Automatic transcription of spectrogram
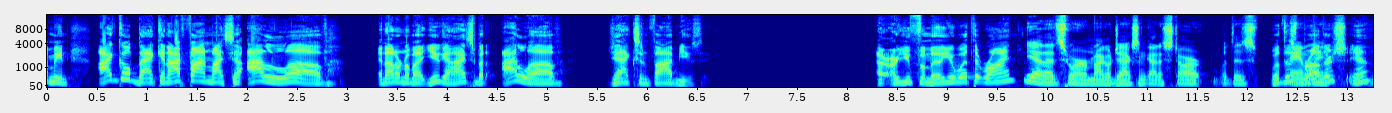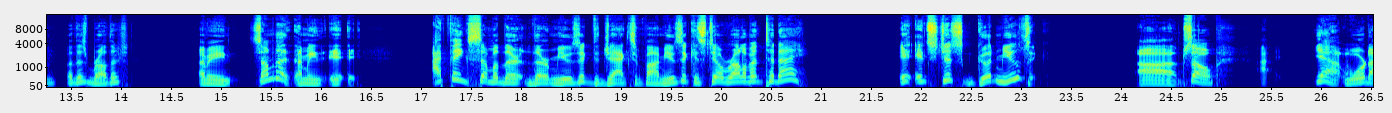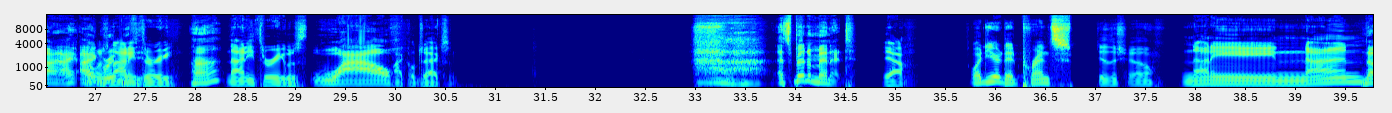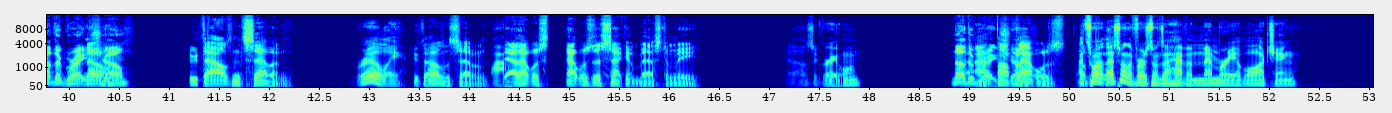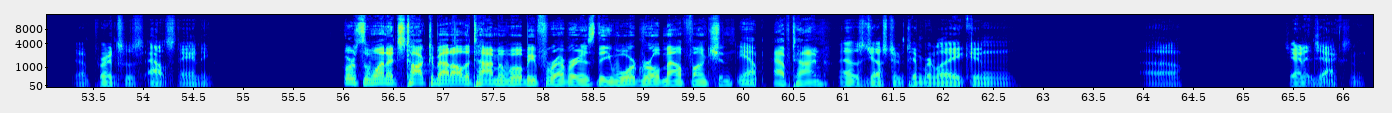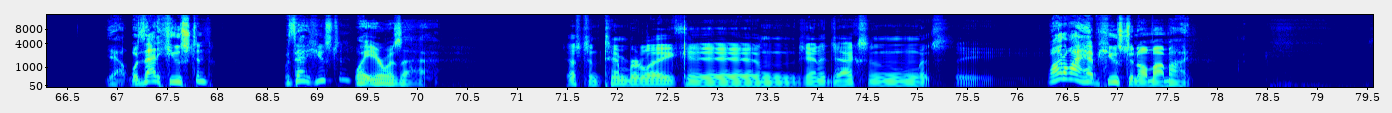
I mean, I go back and I find myself I love, and I don't know about you guys, but I love Jackson 5 music. Are, are you familiar with it, Ryan? Yeah, that's where Michael Jackson got to start with his With his family. brothers, yeah, Mhm. with his brothers. I mean, some of the. I mean, it, it- I think some of their their music, the Jackson Five music, is still relevant today. It, it's just good music. Uh, so, I, yeah, Ward, I, I, That was agree with ninety you. three. Huh? Ninety three was Wow, Michael Jackson. that's been a minute. Yeah, What year did Prince do the show? ninety nine. Another great No. show. Two thousand seven. Really? Two thousand seven. Wow. Yeah, that was that was the second best to me. Yeah, that was a great one. Another I, I thought show. that was That's one. That's one of the first ones I have a memory of watching. uh, Prince was outstanding. of course, the one that's talked about all the time and will be forever is the wardrobe malfunction Yep. halftime. That was Justin Timberlake and uh, Janet Jackson. Yeah, was that Houston? Was that Houston? What year was that? Justin Timberlake and Janet Jackson. Let's see. Why do I have Houston on my mind?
